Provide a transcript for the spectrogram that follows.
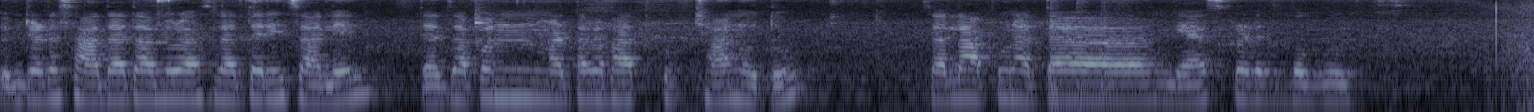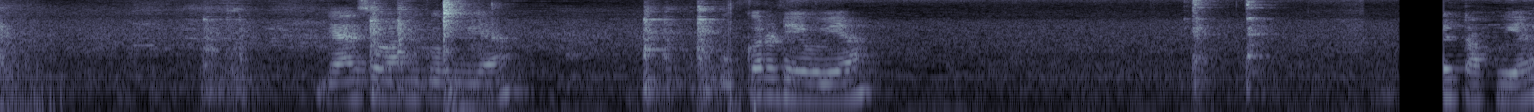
तुमच्याकडे साधा तांदूळ असला तरी चालेल. त्याचा पण मटार भात खूप छान होतो. चला आपण आता गॅसकडेच बघू. गॅस ऑन करूया. कुकर ठेवूया. टाकूया.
